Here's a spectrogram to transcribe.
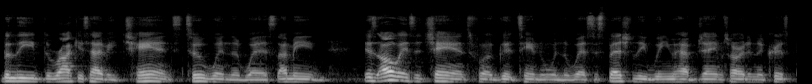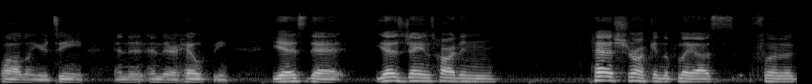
believe the Rockets have a chance to win the West. I mean, it's always a chance for a good team to win the West, especially when you have James Harden and Chris Paul on your team and they're, and they're healthy. Yes, that yes, James Harden has shrunk in the playoffs for the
